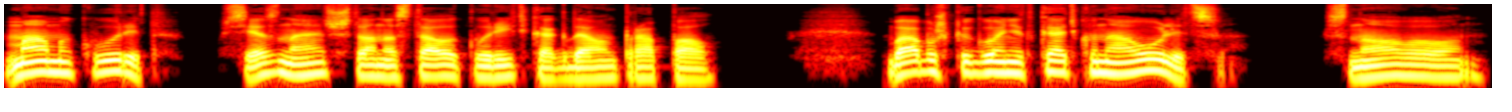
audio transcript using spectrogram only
Мама курит. Все знают, что она стала курить, когда он пропал. Бабушка гонит Катьку на улицу. Снова он.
